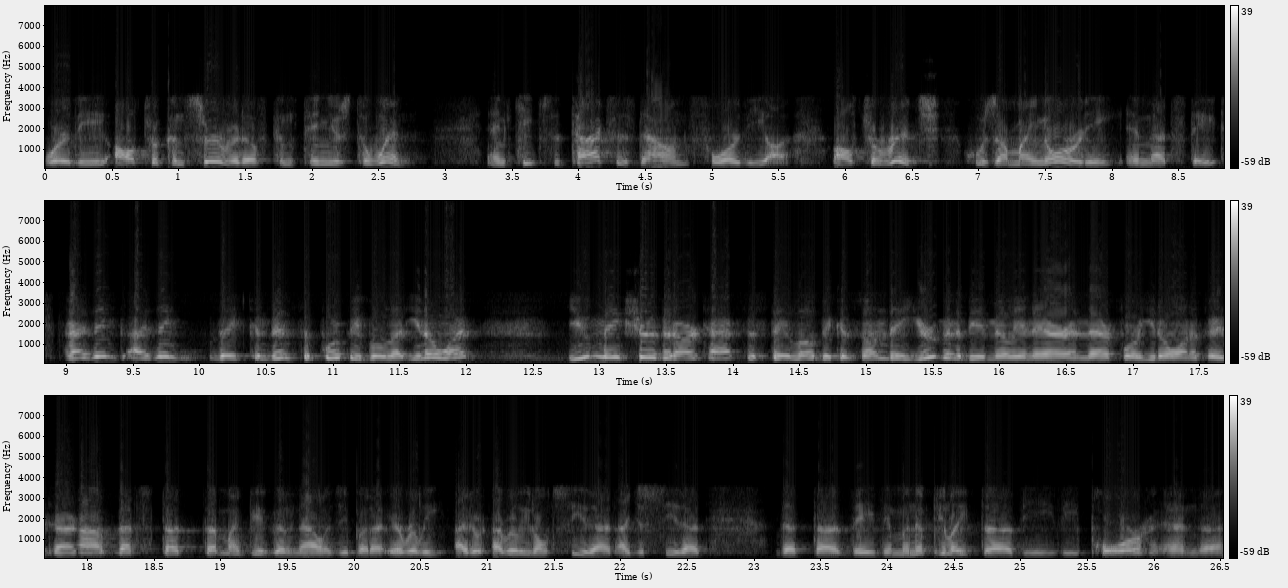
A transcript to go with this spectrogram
where the ultra conservative continues to win and keeps the taxes down for the uh, ultra rich who's a minority in that state and I think I think they convince the poor people that you know what, you make sure that our taxes stay low because someday you're going to be a millionaire, and therefore you don't want to pay taxes. Uh, that's that. That might be a good analogy, but I, I really, I, don't, I really don't see that. I just see that that uh, they they manipulate uh, the the poor and uh,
